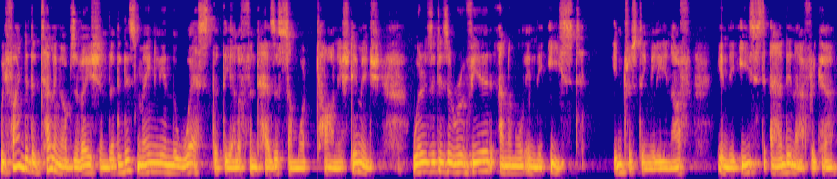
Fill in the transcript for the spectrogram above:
We find it a telling observation that it is mainly in the West that the elephant has a somewhat tarnished image, whereas it is a revered animal in the East. Interestingly enough, in the East and in Africa,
